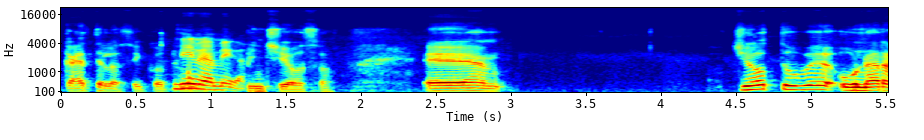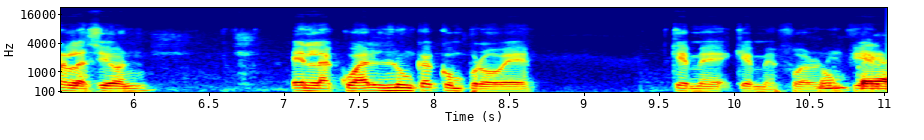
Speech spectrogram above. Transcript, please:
Cállate los hocico tú, Dime, amiga. pinchioso. Eh, yo tuve una relación en la cual nunca comprobé que me, que me fueron infiel,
